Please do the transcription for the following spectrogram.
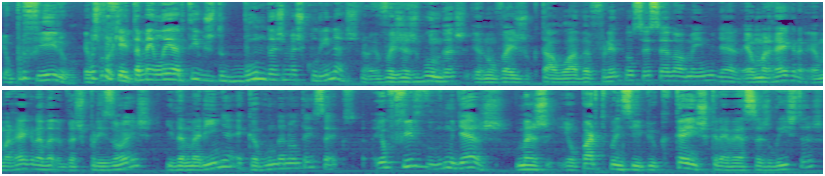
Eu prefiro. Eu Mas porquê? prefiro. Também lê artigos de bundas masculinas? Não, eu vejo as bundas, eu não vejo o que está ao lado da frente, não sei se é de homem e mulher. É uma regra, é uma regra das prisões e da marinha, é que a bunda não tem sexo. Eu prefiro de mulheres, mas eu parto do princípio que quem escreve essas listas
